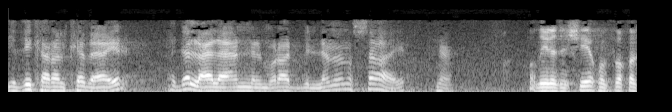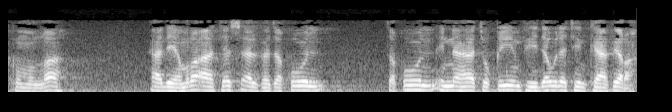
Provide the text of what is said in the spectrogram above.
ذكر الكبائر دل على أن المراد باللمم الصغائر. نعم. فضيلة الشيخ وفقكم الله هذه امرأة تسأل فتقول تقول إنها تقيم في دولة كافرة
